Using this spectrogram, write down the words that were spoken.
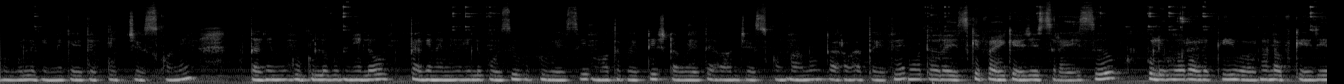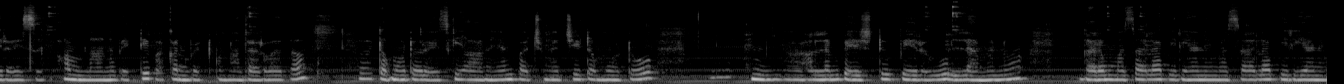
గుగ్గుల గిన్నెకి అయితే పూజ చేసుకొని తగిన గుగ్గుల గిన్నెలో తగిన నీళ్ళు పోసి ఉప్పు వేసి మూత పెట్టి స్టవ్ అయితే ఆన్ చేసుకున్నాను. తర్వాత అయితే మూట రైస్కి ఫైవ్ కేజీస్ రైస్ పులిహోరకి one and half KG rice నానబెట్టి పక్కన పెట్టుకున్న తర్వాత టమోటో రైస్కి ఆనియన్ పచ్చిమిర్చి టమోటో అల్లం పేస్ట్ పెరుగు లెమను గరం మసాలా బిర్యానీ మసాలా బిర్యానీ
